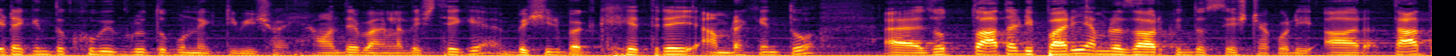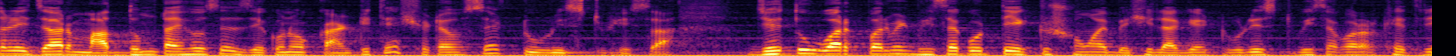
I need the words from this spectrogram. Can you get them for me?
এটা কিন্তু খুবই গুরুত্বপূর্ণ একটি বিষয়। আমাদের বাংলাদেশ থেকে বেশিরভাগ ক্ষেত্রেই আমরা কিন্তু যত তাড়াতাড়ি পারি আমরা যাওয়ার কিন্তু চেষ্টা করি। আর তাড়াতাড়ি যাওয়ার মাধ্যমটাই হচ্ছে যে কোনো কান্ট্রিতে সেটা হচ্ছে ট্যুরিস্ট ভিসা যেহেতু ওয়ার্ক পারমিট ভিসা করতে একটু সময় বেশি লাগে ট্যুরিস্ট ভিসা করার ক্ষেত্রে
